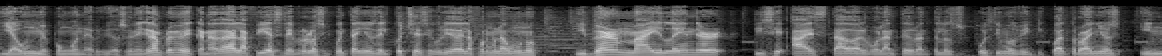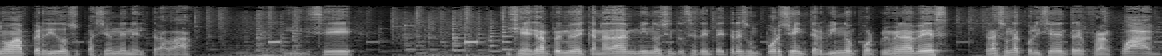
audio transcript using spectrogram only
y aún me pongo nervioso. En el Gran Premio de Canadá, la FIA celebró los 50 años del coche de seguridad de la Fórmula 1 y Bernd Maylander Dice, ha estado al volante durante los últimos 24 años y no ha perdido su pasión en el trabajo. Y dice, dice, en el Gran Premio de Canadá en 1973 un Porsche intervino por primera vez tras una colisión entre François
